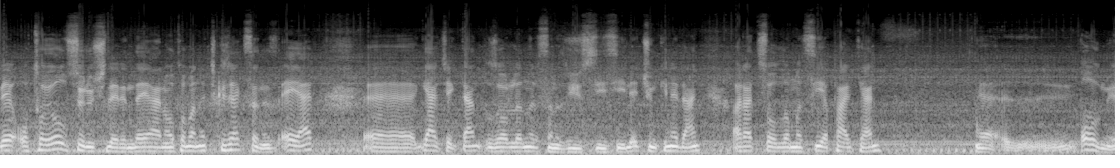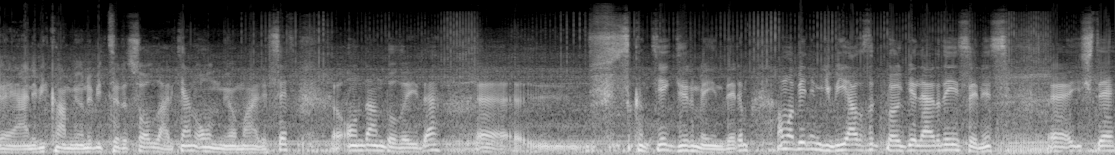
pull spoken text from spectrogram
ve otoyol sürüşlerinde yani otobana çıkacaksanız eğer e, gerçekten zorlanırsınız 100 cc ile. Çünkü neden? Araç sollaması yaparken e, olmuyor yani bir kamyonu bir tırı sollarken olmuyor maalesef. E, Ondan dolayı da e, sıkıntıya girmeyin derim. Ama benim gibi yazlık bölgelerdeyseniz e, işte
